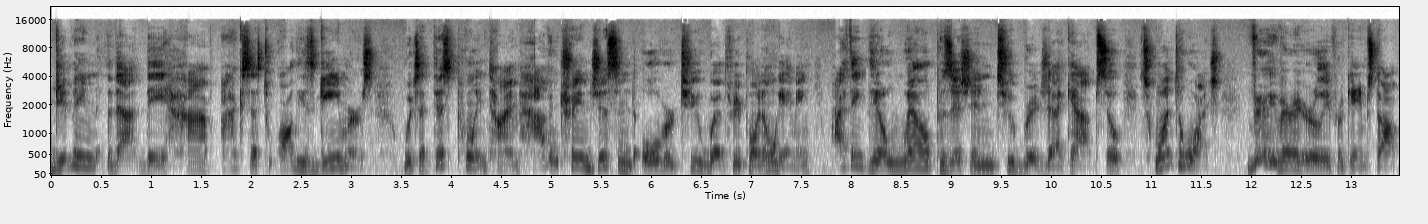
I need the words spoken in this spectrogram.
given that they have access to all these gamers, which at this point in time haven't transitioned over to Web 3.0 gaming, I think they are well positioned to bridge that gap. So it's one to watch. Very, very early for GameStop.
